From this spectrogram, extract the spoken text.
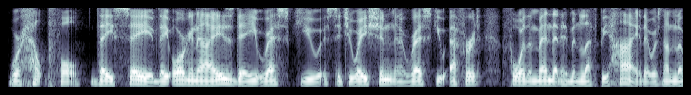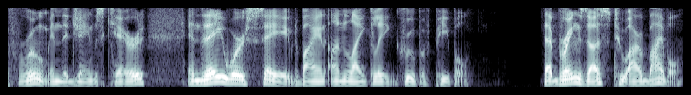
were helpful. They saved, they organized a rescue situation and a rescue effort for the men that had been left behind. There was not enough room in the James Caird, and they were saved by an unlikely group of people. That brings us to our Bible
